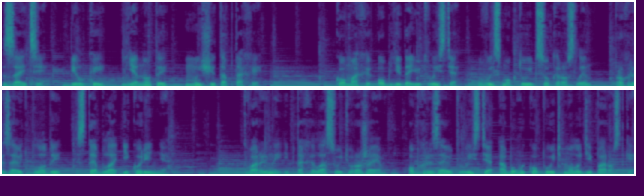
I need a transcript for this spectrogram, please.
зайці, білки, єноти, миші та птахи. Комахи об'їдають листя, висмоктують соки рослин, прогризають плоди, стебла і коріння. Тварини і птахи ласують урожаєм, обгризають листя або викопують молоді паростки.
